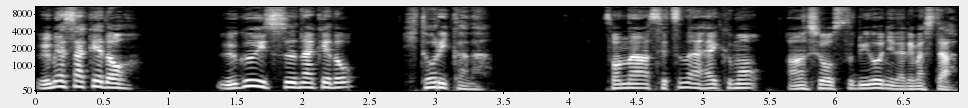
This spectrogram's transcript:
梅さけど、うぐいすなけど、一人かな。そんな切ない俳句も暗唱するようになりました。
